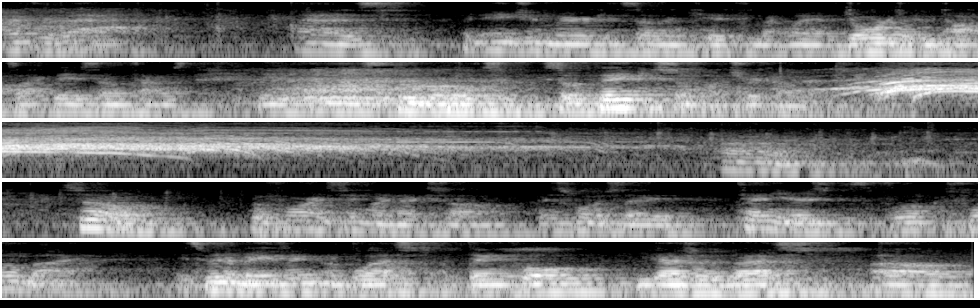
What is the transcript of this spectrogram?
And for that, as an Asian American Southern kid from Atlanta, Georgia, who talks like this sometimes, it means the world to me. So thank you so much for coming. So, before I sing my next song, I just want to say 10 years, it's flown, flown by. It's been amazing. I'm blessed. I'm thankful. You guys are the best. Um,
